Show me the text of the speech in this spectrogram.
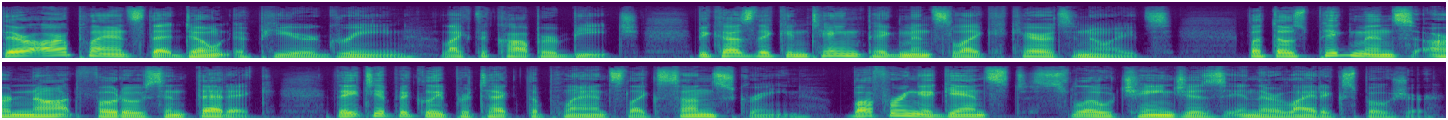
There are plants that don't appear green, like the copper beech, because they contain pigments like carotenoids. But those pigments are not photosynthetic. They typically protect the plants like sunscreen, buffering against slow changes in their light exposure.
